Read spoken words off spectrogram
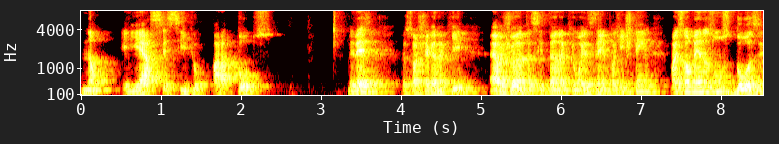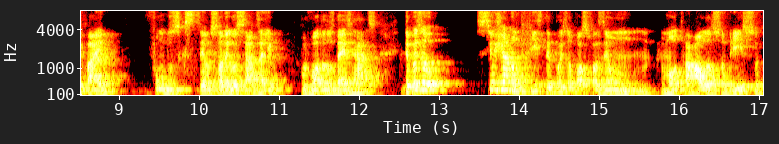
não. Ele é acessível para todos. Beleza? Pessoal chegando aqui. É, o Jonathan citando aqui um exemplo. A gente tem mais ou menos uns 12, vai, fundos que são negociados ali por volta dos 10 reais. Depois eu, se eu já não fiz, depois eu posso fazer um, uma outra aula sobre isso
